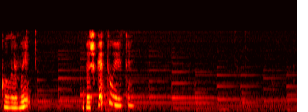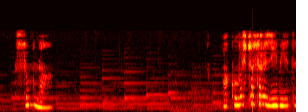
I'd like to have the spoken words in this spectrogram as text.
коли ви бешкетуєте? Сумна. А коли щось розіб'єте?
